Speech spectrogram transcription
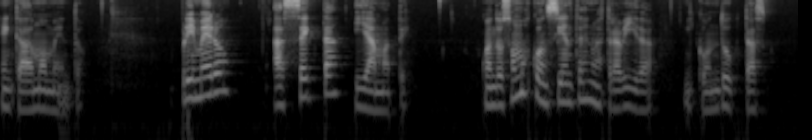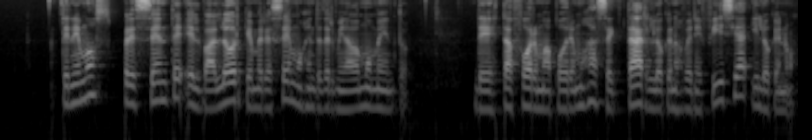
en cada momento. Primero, acepta y ámate. Cuando somos conscientes de nuestra vida y conductas, tenemos presente el valor que merecemos en determinado momento. De esta forma podremos aceptar lo que nos beneficia y lo que no.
